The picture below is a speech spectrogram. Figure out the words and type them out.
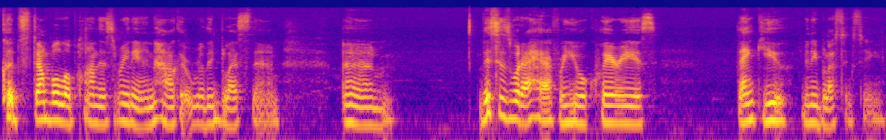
could stumble upon this reading and how it could really bless them. Um, this is what I have for you, Aquarius. Thank you. Many blessings to you.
